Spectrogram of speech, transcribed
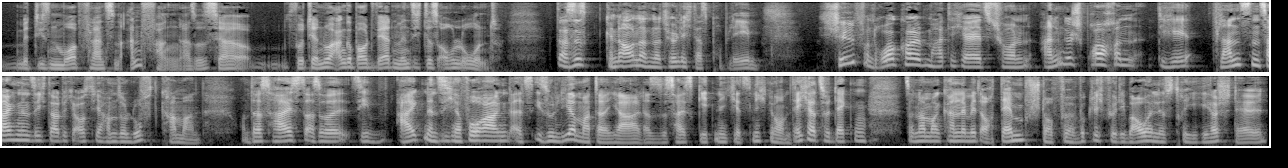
mit diesen Moorpflanzen anfangen? Also es ist ja, wird ja nur angebaut werden, wenn sich das auch lohnt. Das ist genau natürlich das Problem. Schilf und Rohrkolben hatte ich ja jetzt schon angesprochen. Die Pflanzen zeichnen sich dadurch aus, die haben so Luftkammern. Und das heißt also, sie eignen sich hervorragend als Isoliermaterial. Also das heißt, geht nicht jetzt nicht nur um Dächer zu decken, sondern man kann damit auch Dämpfstoffe wirklich für die Bauindustrie herstellen.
